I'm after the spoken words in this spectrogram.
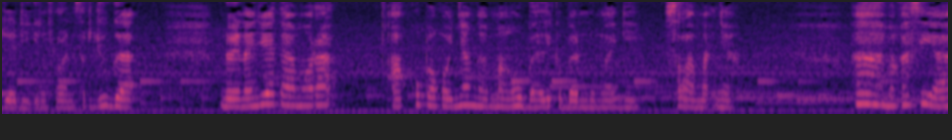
jadi influencer juga Doain aja ya Teh Amora. Aku pokoknya gak mau balik ke Bandung lagi selamanya. Hah, makasih ya.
